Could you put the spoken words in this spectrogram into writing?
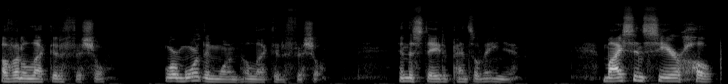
of an elected official, or more than one elected official, in the state of Pennsylvania. My sincere hope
